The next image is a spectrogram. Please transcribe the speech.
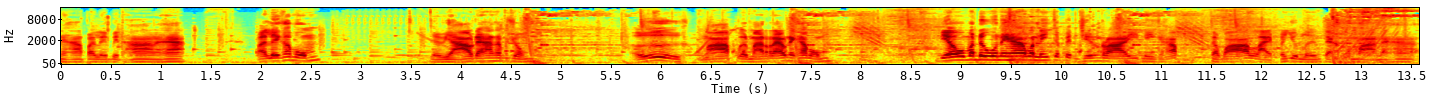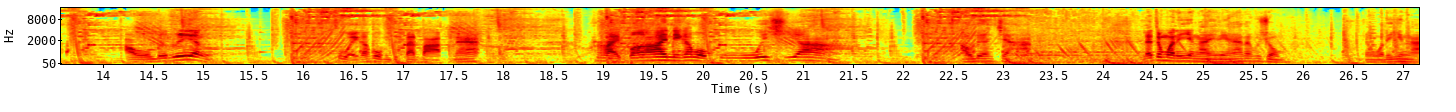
นะฮะไปเลยเบ็ดห้านะฮะไปเลยครับผมยาวๆนะฮะท่านผู้ชมเออมาเปิดมาแล้วนะครับผม เดี๋ยวมาดูนะฮะวันนี้จะเป็นชิ้นไรนี่ครับ แต่ว่าไหลไม่หยุดเลยแต่เข้ามาณนะฮะเอาเรื่องสวยครับผม 18 บาทนะฮะไหลไปนี่ครับผมโอ้ยเชี่ยเอาเรื่องจัดแล้วจังหวะนี้ยังไงเนี่ยฮะท่านผู้ชมจังหวะนี้ยังไง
